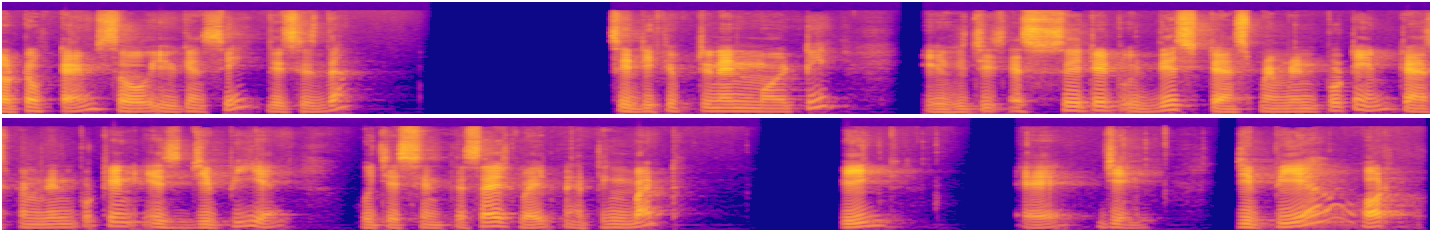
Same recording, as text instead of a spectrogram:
lot of times. So, you can see this is the CD59 moiety eh, which is associated with this transmembrane protein. Transmembrane protein is GPA which is synthesized by nothing but pig a gene. GPA or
